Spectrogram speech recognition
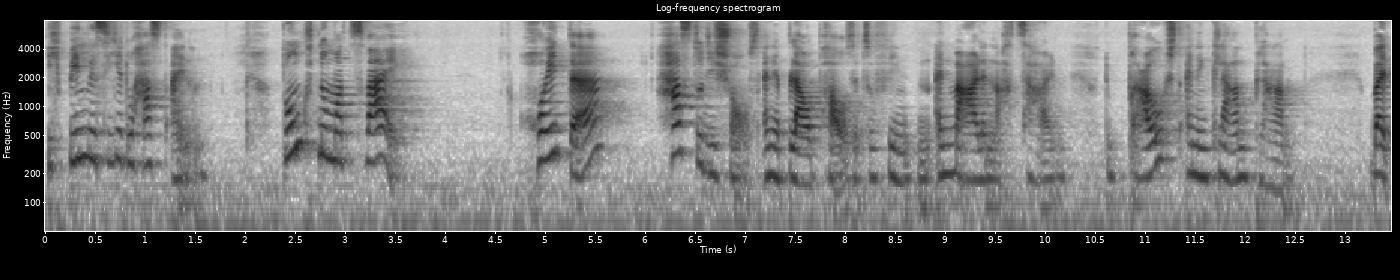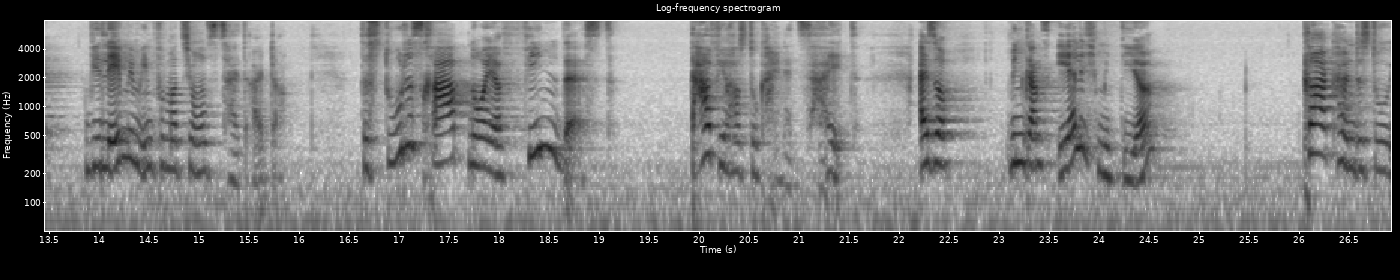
ich bin mir sicher, du hast einen. Punkt Nummer zwei Heute hast du die Chance, eine Blaupause zu finden, ein Malen nach Zahlen. Du brauchst einen klaren Plan, weil wir leben im Informationszeitalter. Dass du das Rad neu erfindest, dafür hast du keine Zeit. Also, bin ganz ehrlich mit dir, klar könntest du,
